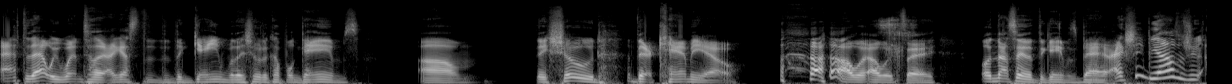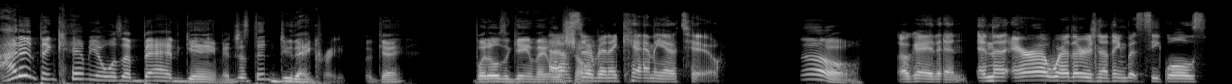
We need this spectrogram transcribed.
After that, we went into I guess the, the, the game where they showed a couple games. Um, they showed their cameo. I would I would say. Well, not saying that the game is bad. Actually, to be honest with you, I didn't think Kameo was a bad game. It just didn't do that great. Okay, but it was a game that was Has there been a Kameo too? No, Okay, then. In the era where there's nothing but sequels,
